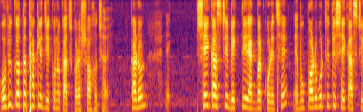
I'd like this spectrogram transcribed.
অভিজ্ঞতা থাকলে যে কোনো কাজ করা সহজ হয়। কারণ সেই কাজটি ব্যক্তির একবার করেছে এবং পরবর্তীতে সেই কাজটি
